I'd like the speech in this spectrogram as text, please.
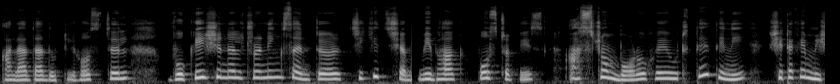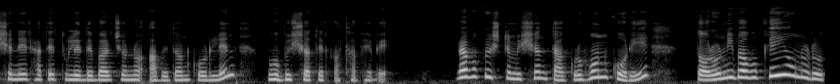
আলাদা দুটি হোস্টেল ভোকেশনাল ট্রেনিং সেন্টার চিকিৎসা বিভাগ পোস্ট অফিস আশ্রম বড় হয়ে উঠতে তিনি সেটাকে মিশনের হাতে তুলে দেবার জন্য আবেদন করলেন ভবিষ্যতের কথা ভেবে। রামকৃষ্ণ মিশন তা গ্রহণ করে তরণীবাবুকেই অনুরোধ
